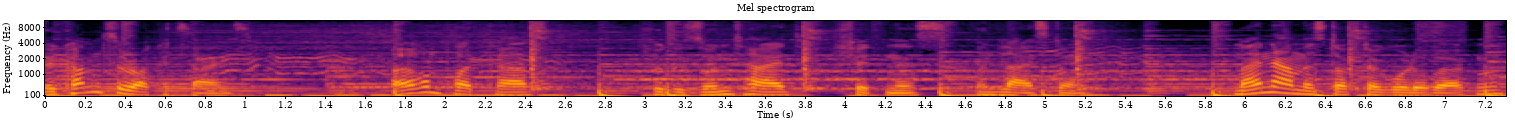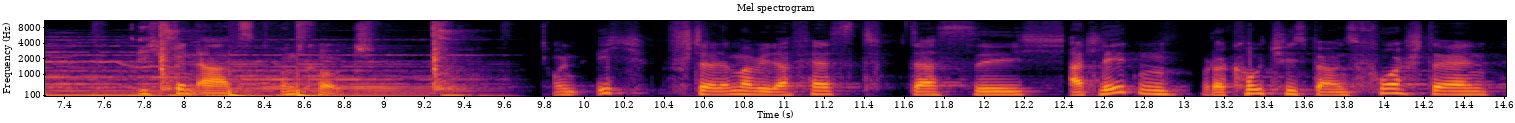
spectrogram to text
Willkommen zu Rocket Science, eurem Podcast für Gesundheit, Fitness und Leistung. Mein Name ist Dr. Golo Röhrken, ich bin Arzt und Coach. Und ich stelle immer wieder fest, dass sich Athleten oder Coaches bei uns vorstellen,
